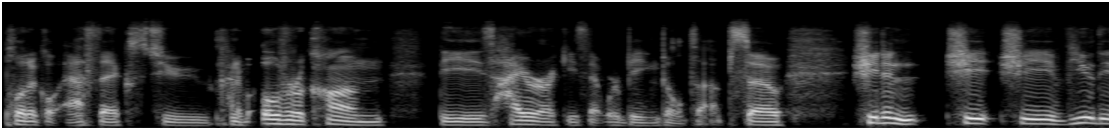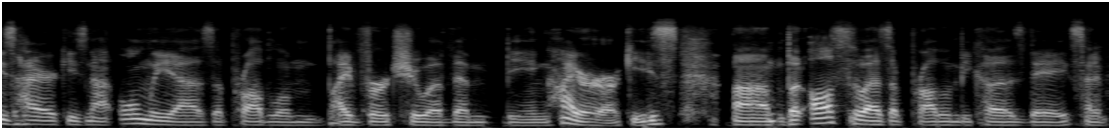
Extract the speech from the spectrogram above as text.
political ethics to kind of overcome these hierarchies that were being built up. So she didn't she she viewed these hierarchies not only as a problem by virtue of them being hierarchies, um, but also as a problem because they kind of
